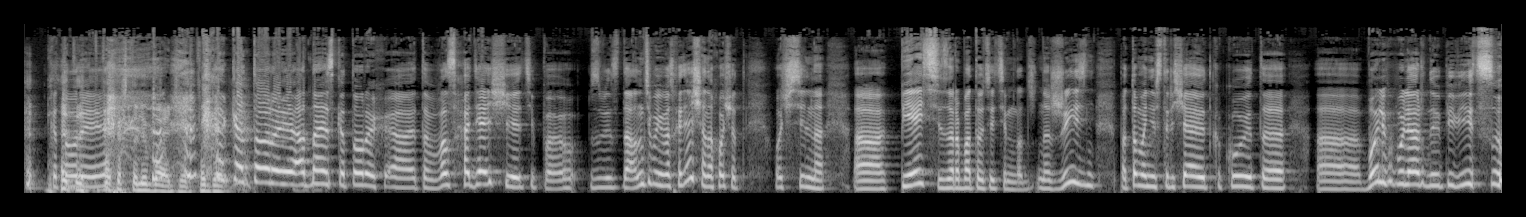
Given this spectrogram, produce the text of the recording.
которые... Пока что любая которые, одна из которых а, это восходящая, типа, звезда. Ну, типа, не восходящая, она хочет очень сильно а, петь и зарабатывать этим на, на жизнь. Потом они встречают какую-то а, более популярную певицу.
